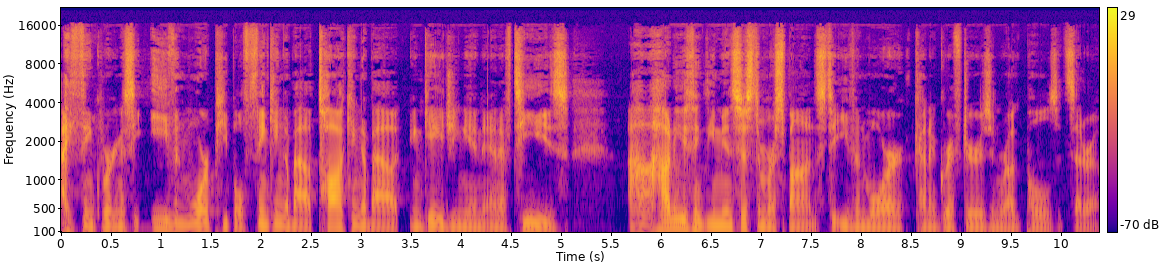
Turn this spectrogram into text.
I think we're going to see even more people thinking about, talking about, engaging in NFTs. How do you think the immune system responds to even more kind of grifters and rug pulls, et cetera?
